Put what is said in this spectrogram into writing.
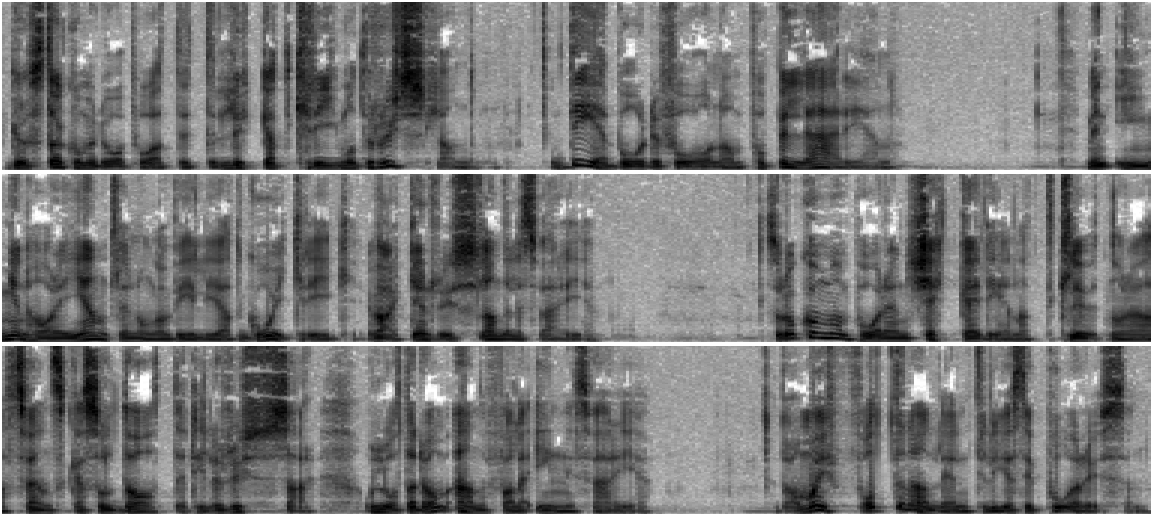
Gustav kommer då på att ett lyckat krig mot Ryssland, det borde få honom populär igen. Men ingen har egentligen någon vilja att gå i krig, varken Ryssland eller Sverige. Så då kom man på den käcka idén att klä ut några svenska soldater till ryssar och låta dem anfalla in i Sverige. Då har man ju fått en anledning till att ge sig på ryssen.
